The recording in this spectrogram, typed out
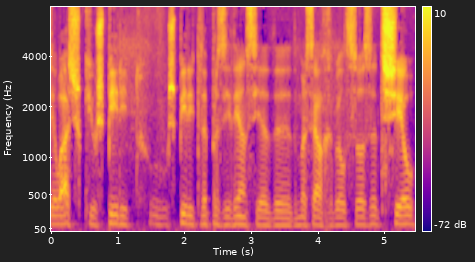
eu acho que o espírito, o espírito da presidência de, de Marcelo Rebelo de Sousa desceu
